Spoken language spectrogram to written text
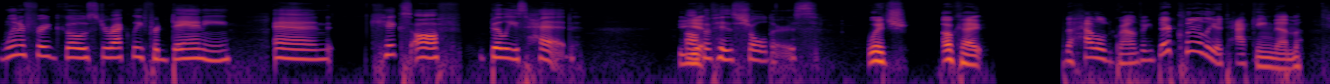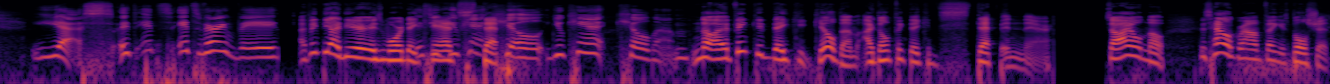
Winifred goes directly for Danny and kicks off Billy's head off Yeah. of his shoulders. Which, okay, the hallowed ground thing, they're clearly attacking them. Yes, it, it's it's very vague. I think the idea is more they you- can't, you, can't step. kill you can't kill them. No, I think they could kill them. I don't think they can step in there. So I don't know. This hallowed ground thing is bullshit.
